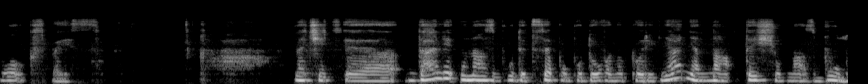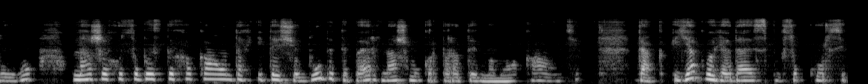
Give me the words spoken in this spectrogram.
Workspace. Значить, е, Далі у нас буде все побудоване порівняння на те, що в нас було в наших особистих аккаунтах, і те, що буде тепер в нашому корпоративному аккаунті. Так, як виглядає список курсів?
